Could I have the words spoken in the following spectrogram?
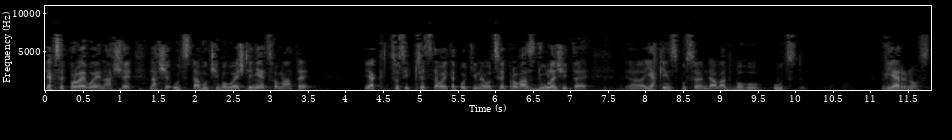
jak se projevuje naše, naše úcta vůči Bohu. Ještě něco máte? Jak, co si představujete pod tím, nebo co je pro vás důležité, eh, jakým způsobem dávat Bohu úctu? Věrnost.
